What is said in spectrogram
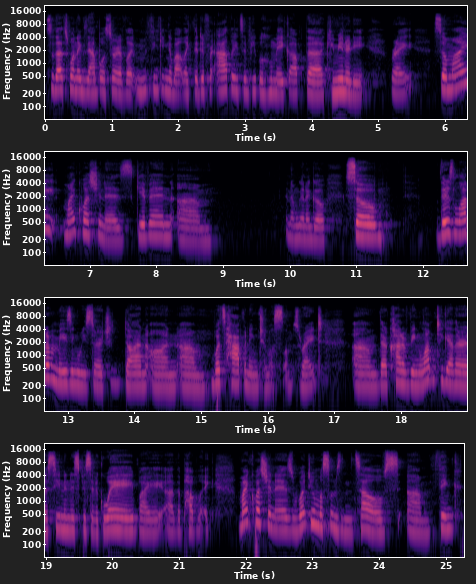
so that's one example, sort of like thinking about like the different athletes and people who make up the community, right? So my my question is, given, um, and I'm gonna go. So there's a lot of amazing research done on um, what's happening to Muslims, right? Um, they're kind of being lumped together, seen in a specific way by uh, the public. My question is, what do Muslims themselves um, think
